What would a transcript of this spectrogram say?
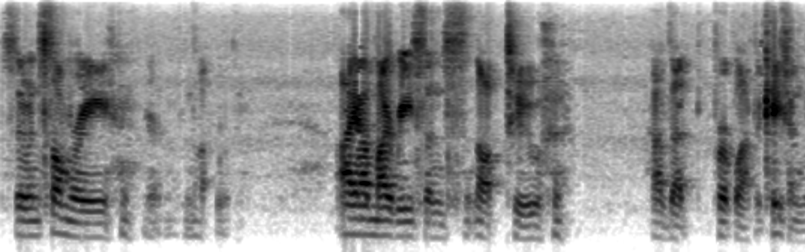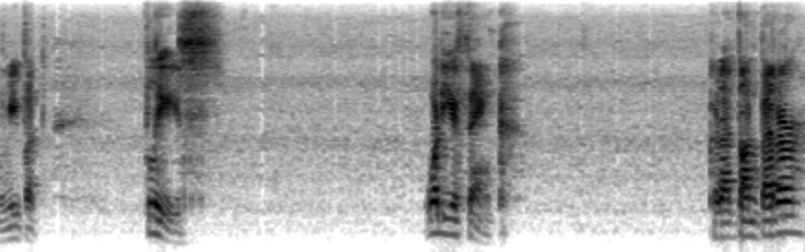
So in summary, not really. I have my reasons not to have that purple application with me, but please, what do you think? Could I have done better?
